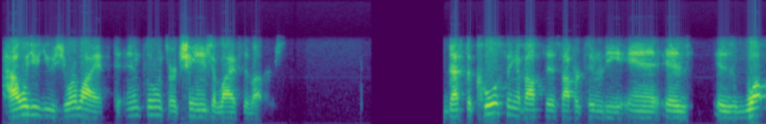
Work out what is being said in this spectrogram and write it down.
How will you use your life to influence or change the lives of others? that's the coolest thing about this opportunity is is what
